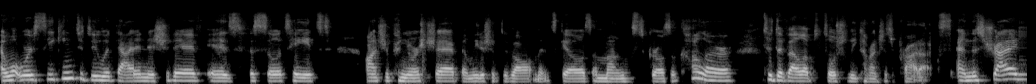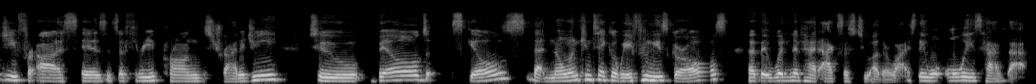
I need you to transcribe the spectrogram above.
And what we're seeking to do with that initiative is facilitate entrepreneurship and leadership development skills amongst girls of color to develop socially conscious products. And the strategy for us is it's a three pronged strategy to build skills that no one can take away from these girls that they wouldn't have had access to otherwise. They will always have that.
